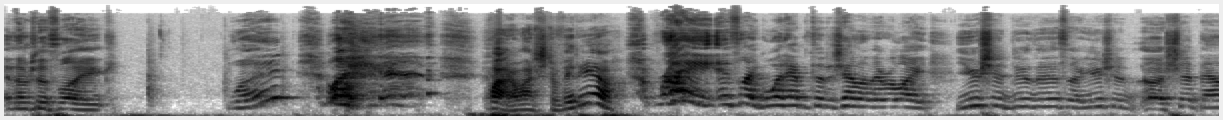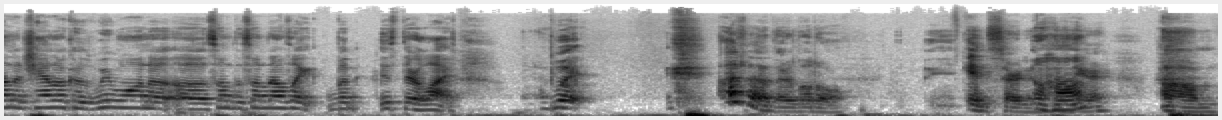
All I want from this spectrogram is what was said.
And I'm just like, "What?" Like, Why? I watched the video. right? It's like, "What happened to the channel?" They were like, "You should do this, or you should uh, shut down the channel because we want to uh, something something." I was like, "But it's their life," but Another little insert in Uh-huh. here. Um,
